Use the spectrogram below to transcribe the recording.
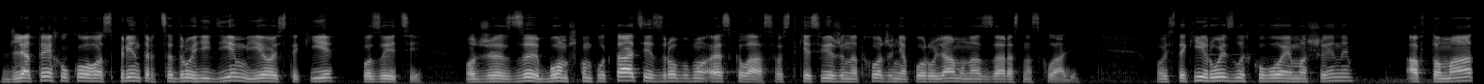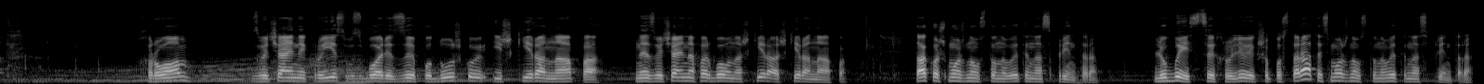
Для тих, у кого спринтер це другий дім, є ось такі позиції. Отже, з бомж-комплектації зробимо S-клас. Ось таке свіже надходження по рулям у нас зараз на складі. Ось такий руль з легкової машини, автомат, хром, звичайний круїз в зборі з подушкою і шкіра напа. Не звичайна фарбована шкіра, а шкіра напа. Також можна встановити на спринтера. Любий з цих рулів, якщо постаратись, можна встановити на спринтера.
